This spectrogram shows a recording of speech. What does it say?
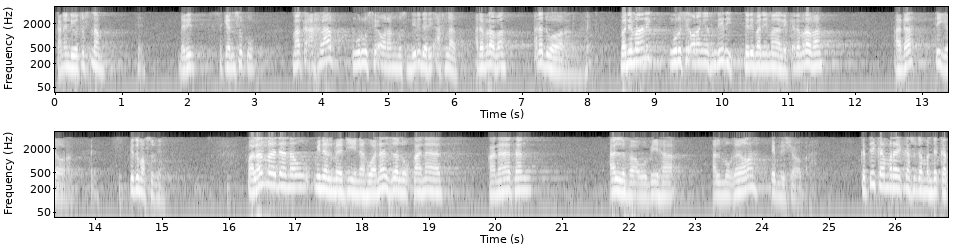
Karena diutus enam dari sekian suku. Maka ahlaf ngurusi orangmu sendiri dari ahlaf. Ada berapa? Ada dua orang. Bani Malik ngurusi orangnya sendiri dari Bani Malik. Ada berapa? Ada tiga orang. Itu maksudnya. Falamma danau minal Madinah wa nazalu qanat qanatan alfa'u biha Al-Mughirah ibn Syu'bah. Ketika mereka sudah mendekat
